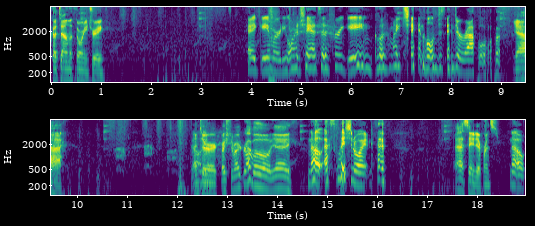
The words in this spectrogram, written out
Cut down the thorny tree. Hey gamer, do you want a chance at a free game? Go to my channel and just enter raffle. Yeah. Don't- Enter question mark rebel. Yay. No, exclamation point. Ah, same difference. no.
